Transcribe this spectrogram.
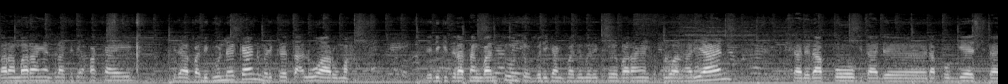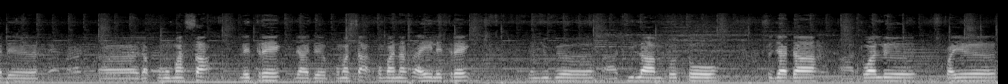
barang-barang yang telah tidak pakai tidak dapat digunakan mereka letak luar rumah. Jadi kita datang bantu untuk berikan kepada mereka barangan keperluan harian. Kita ada dapur, kita ada dapur gas, kita ada dapur memasak elektrik, kita ada pemasak pemanas air elektrik dan juga uh, tilam, toto, sejadah, uh, tuala supaya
